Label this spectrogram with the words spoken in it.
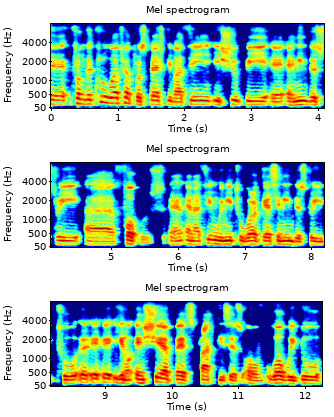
Uh, from the crew welfare perspective, I think it should be a, an industry uh, focus, and, and, I think we need to work as an industry to, uh, uh, uh you know, and share best practices of what we do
